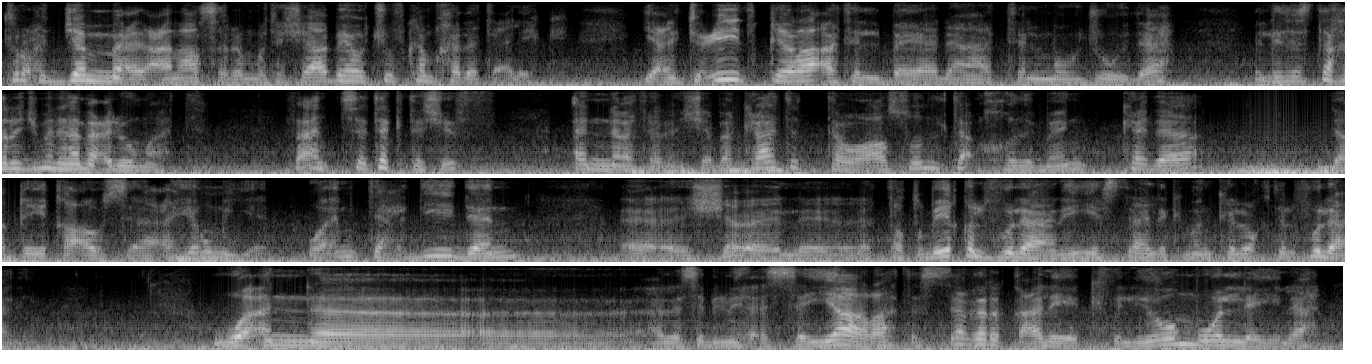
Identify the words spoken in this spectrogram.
تروح تجمع العناصر المتشابهة وتشوف كم خذت عليك. يعني تعيد قراءة البيانات الموجودة اللي تستخرج منها معلومات. فأنت ستكتشف أن مثلا شبكات التواصل تأخذ منك كذا دقيقة أو ساعة يوميا. وأن تحديدا آه، التطبيق الفلاني يستهلك منك الوقت الفلاني. وأن آه، على سبيل المثال السيارة تستغرق عليك في اليوم والليلة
